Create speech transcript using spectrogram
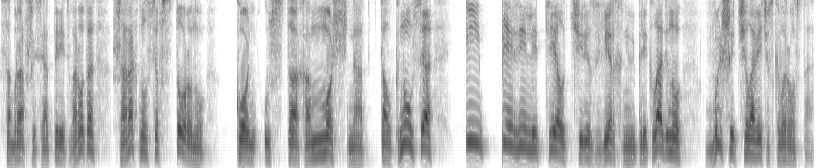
собравшийся отпереть ворота, шарахнулся в сторону. Конь Устаха мощно оттолкнулся и перелетел через верхнюю перекладину выше человеческого роста,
